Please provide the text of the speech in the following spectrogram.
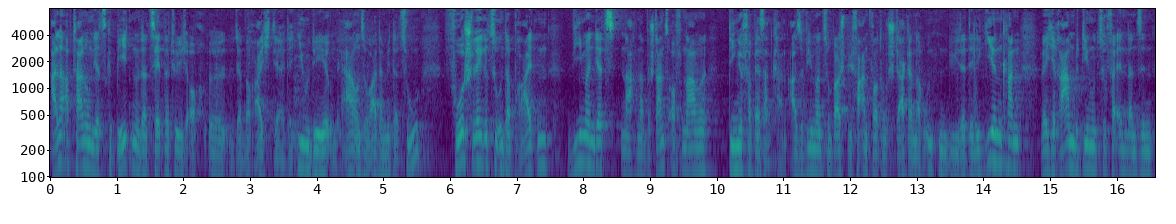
alle Abteilungen jetzt gebeten, und da zählt natürlich auch der Bereich der, der IUD und R und so weiter mit dazu, Vorschläge zu unterbreiten, wie man jetzt nach einer Bestandsaufnahme Dinge verbessern kann. Also wie man zum Beispiel Verantwortung stärker nach unten wieder delegieren kann, welche Rahmenbedingungen zu verändern sind,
